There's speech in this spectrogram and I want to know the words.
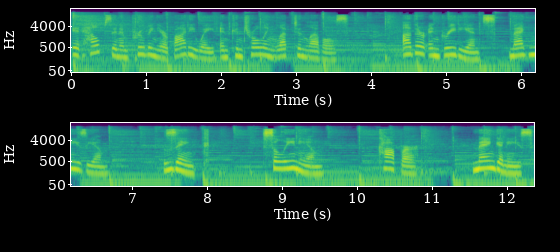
it helps in improving your body weight and controlling leptin levels. Other ingredients, magnesium, zinc, selenium, copper, manganese.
